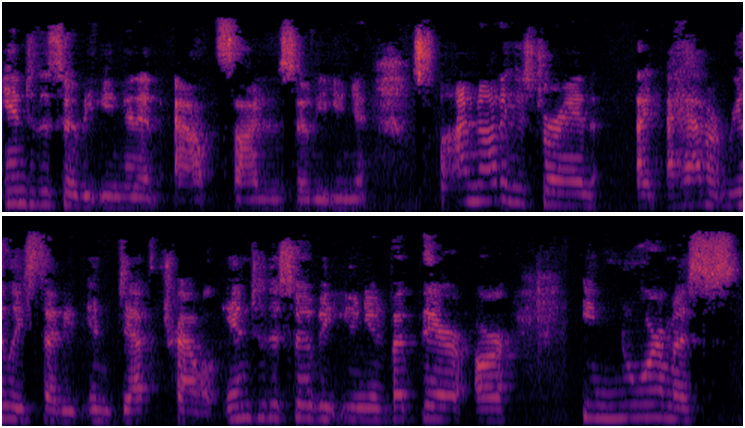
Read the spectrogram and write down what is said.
into the Soviet Union and outside of the Soviet Union. So I'm not a historian. I, I, haven't really studied in depth travel into the Soviet Union, but there are enormous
